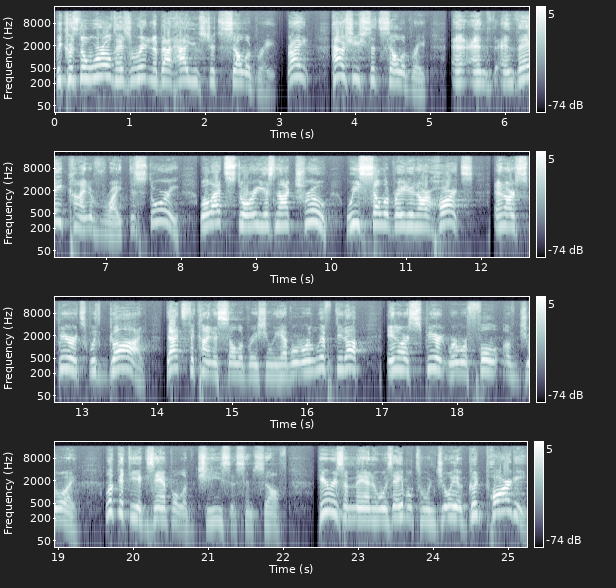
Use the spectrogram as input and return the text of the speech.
because the world has written about how you should celebrate, right? How you should celebrate. And, and, and, they kind of write the story. Well, that story is not true. We celebrate in our hearts and our spirits with God. That's the kind of celebration we have where we're lifted up in our spirit, where we're full of joy. Look at the example of Jesus himself. Here is a man who was able to enjoy a good party.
